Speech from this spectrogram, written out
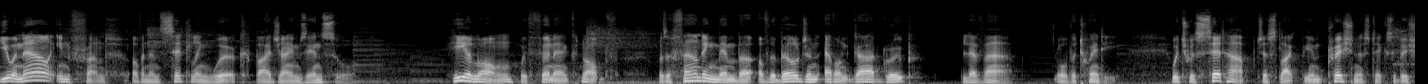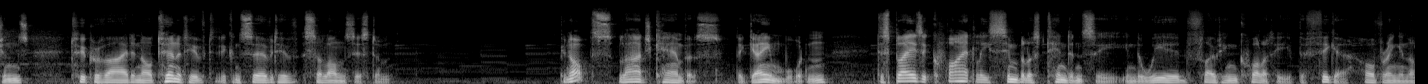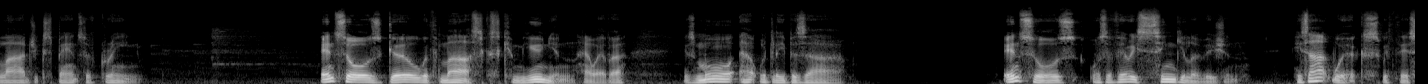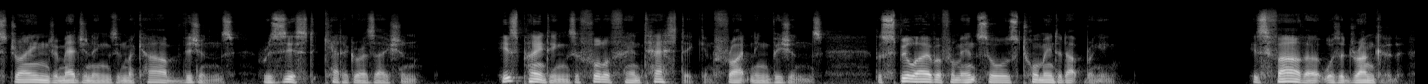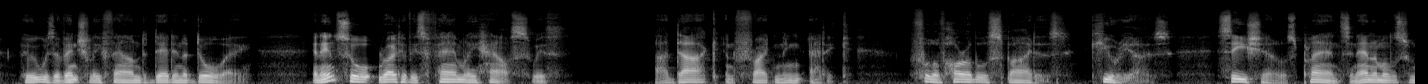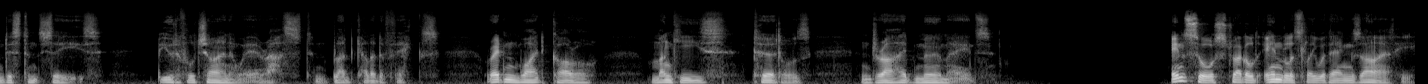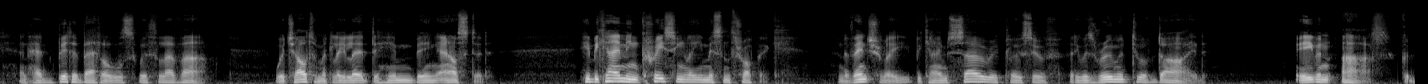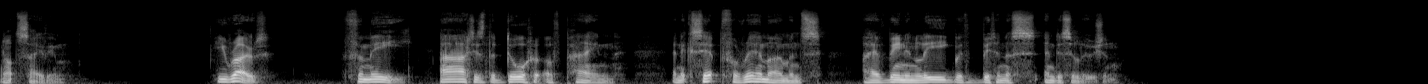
You are now in front of an unsettling work by James Ensor. He, along with Fernand Khnopff, was a founding member of the Belgian avant garde group Le Vingt, or the Twenty, which was set up, just like the Impressionist exhibitions, to provide an alternative to the conservative salon system. Khnopff's large canvas, The Game Warden, displays a quietly symbolist tendency in the weird floating quality of the figure hovering in the large expanse of green. Ensor's Girl with Masks communion, however, is more outwardly bizarre. Ensor's was a very singular vision. His artworks, with their strange imaginings and macabre visions, resist categorization. His paintings are full of fantastic and frightening visions, the spillover from Ensor's tormented upbringing. His father was a drunkard who was eventually found dead in a doorway, and Ensor wrote of his family house with a dark and frightening attic, full of horrible spiders, curios, seashells, plants, and animals from distant seas, beautiful chinaware, rust, and blood coloured effects, red and white coral, monkeys, turtles, and dried mermaids. Ensor struggled endlessly with anxiety and had bitter battles with Vingt, which ultimately led to him being ousted. He became increasingly misanthropic and eventually became so reclusive that he was rumoured to have died. Even art could not save him. He wrote, For me, art is the daughter of pain and except for rare moments, I have been in league with bitterness and disillusion.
